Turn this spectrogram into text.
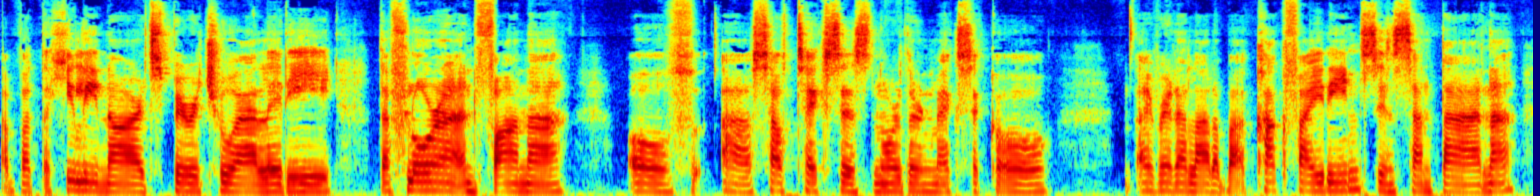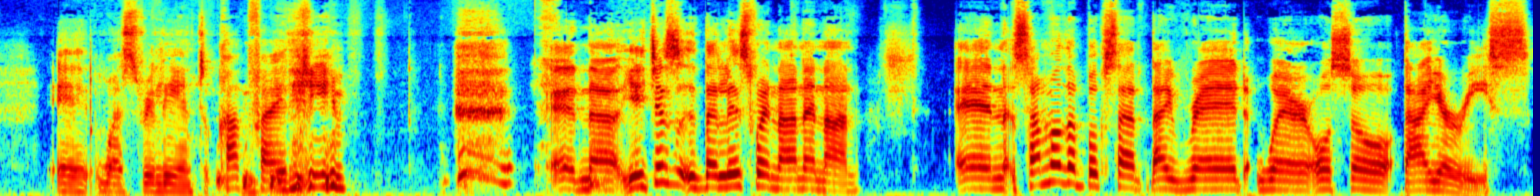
about the healing arts, spirituality, the flora and fauna of uh, South Texas, northern Mexico. I read a lot about cockfighting since Santa Anna it was really into cockfighting. and uh, it just, the list went on and on. And some of the books that I read were also diaries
